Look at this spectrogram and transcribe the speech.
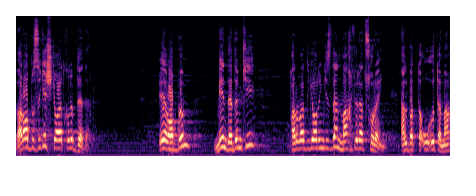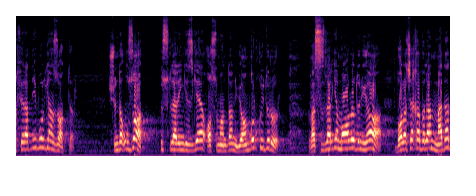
Va Robbisiga shikoyat qilib dedi: "Ey Robbim, men dedimki, Parvardigoringizdan mag'firat so'rang. Albatta u o'ta mag'firatli bo'lgan zotdir. Shunda u zot ustlaringizga osmondan yomg'ir quydirur va sizlarga molu dunyo, bola chaqa bilan madad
